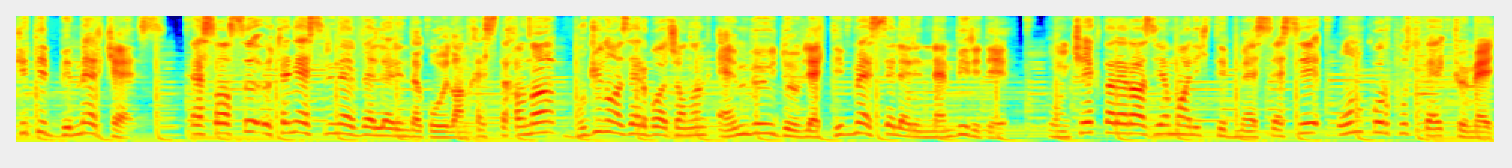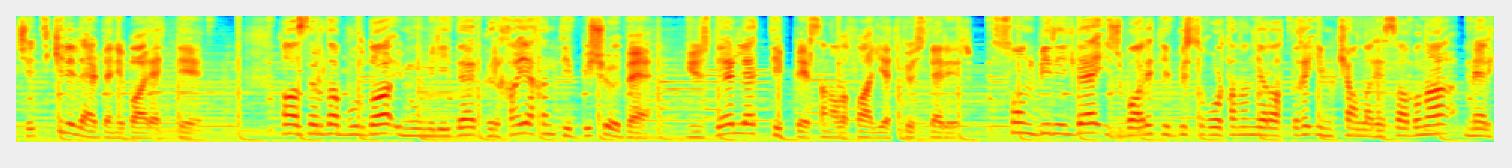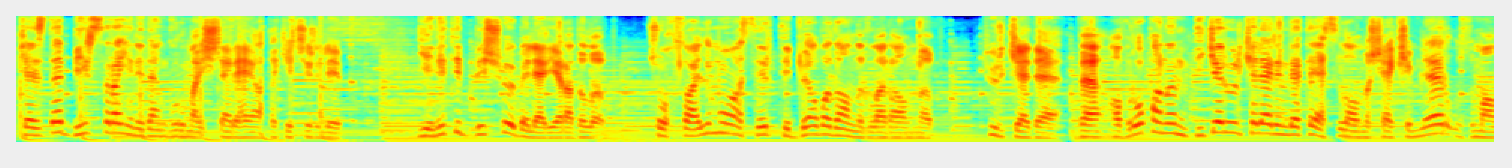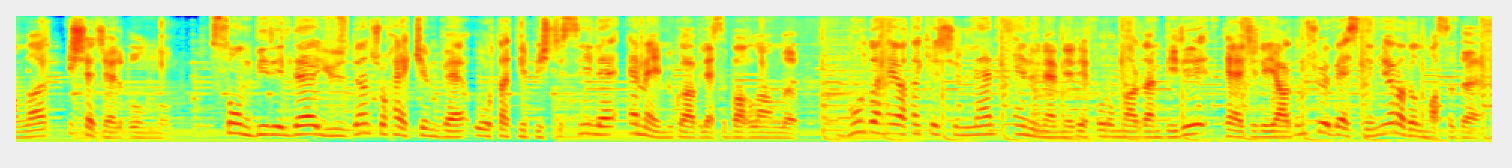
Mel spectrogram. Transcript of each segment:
Kliniki Tibbi Mərkəz. Əsası ötən əsrin əvvəllərində qoyulan xəstəxana bu gün Azərbaycanın ən böyük dövlət tibb müəssisələrindən biridir. 12 hektar əraziyə malik tibb müəssisəsi 10 korpus və köməkçi tikililərdən ibarətdir. Hazırda burada ümumilikdə 40-a yaxın tibbi şöbə, yüzlərlə tibb personalı fəaliyyət göstərir. Son 1 ildə icbari tibbi sığortanın yaratdığı imkanlar hesabına mərkəzdə bir sıra yenidən qurma işləri həyata keçirilib. Yeni tibbi şöbələr yaradılıb. Çoxsaylı müasir tibbi avadanlıqlar alınıb. Türkiyədə və Avropanın digər ölkələrində təhsil almış həkimlər, uzmanlar işə cəlb olunub. Son 1 ildə 100-dən çox həkim və orta tibb işçisi ilə əmək müqaviləsi bağlanılıb. Burada həyata keçirilən ən önəmli reformlardan biri təcili yardım şöbəsinin yaradılmasıdır.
